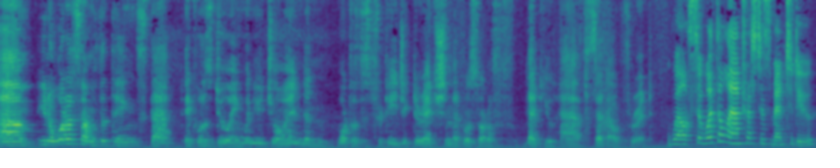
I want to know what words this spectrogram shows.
Um, you know, what are some of the things that it was doing when you joined, and what was the strategic direction that was sort of that you have set out for it? Well, so what the Land Trust is meant to do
